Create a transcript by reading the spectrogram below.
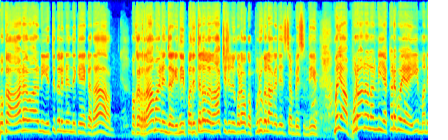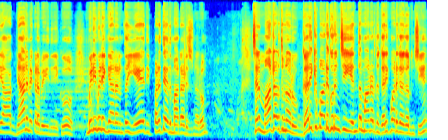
ఒక ఆడవారిని ఎత్తుకెళ్ళినందుకే కదా ఒక రామాయణం జరిగింది. పది తెల్లల రాక్షసుని కూడా ఒక పురుగులాగా చేసి చంపేసింది. మరి ఆ పురాణాలన్నీ ఎక్కడ పోయాయి? మరి ఆ జ్ఞానం ఎక్కడ పోయింది నీకు? మిడిమిడి జ్ఞానంతో ఏది పడితే అది మాట్లాడిస్తున్నారు. సరే మాట్లాడుతున్నారు. గరికపాటి గురించి ఎంత మాట్లాడుతున్నారు? గరికిపాటి గారి గురించి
